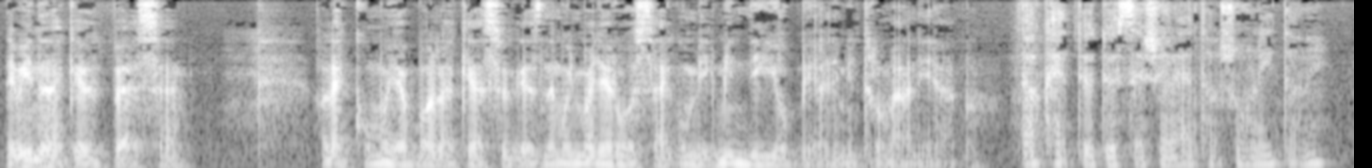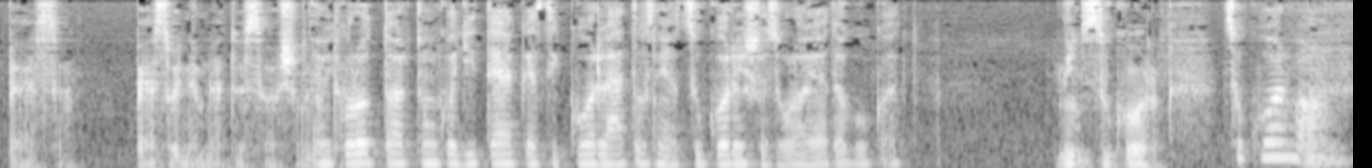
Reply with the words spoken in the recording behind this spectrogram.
De mindenek előtt persze, a legkomolyabban le kell szögeznem, hogy Magyarországon még mindig jobb élni, mint Romániában. A kettőt össze se lehet hasonlítani. Persze. Persze, hogy nem lehet összehasonlítani. Amikor ott tartunk, hogy itt elkezdik korlátozni a cukor és az olajadagokat. Nincs cukor? Cukor van.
